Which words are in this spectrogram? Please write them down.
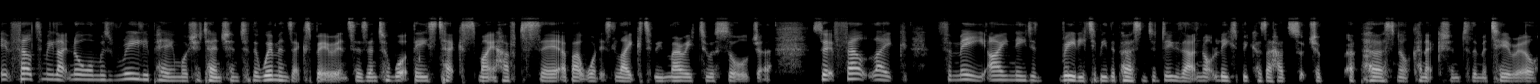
it felt to me like no one was really paying much attention to the women's experiences and to what these texts might have to say about what it's like to be married to a soldier. So it felt like for me, I needed really to be the person to do that, not least because I had such a, a personal connection to the material.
